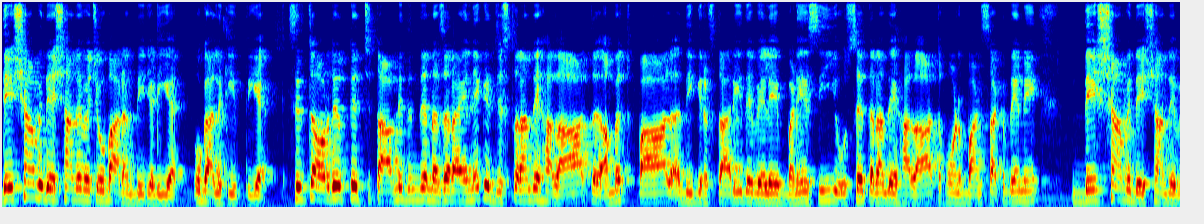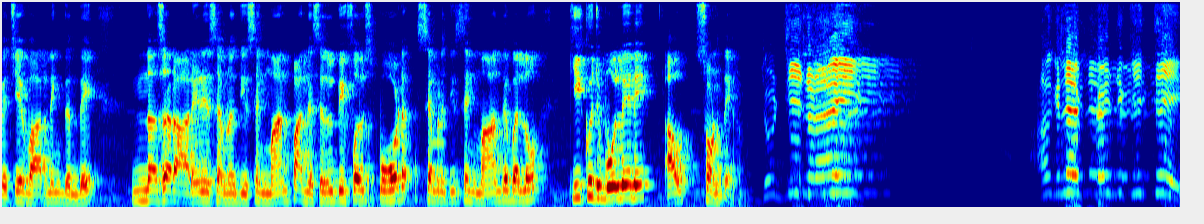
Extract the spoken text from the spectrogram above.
ਦੇਸ਼ਾਂ ਵਿਦੇਸ਼ਾਂ ਦੇ ਵਿੱਚ ਉਭਾਰਨ ਦੀ ਜਿਹੜੀ ਹੈ, ਉਹ ਗੱਲ ਕੀਤੀ ਹੈ। ਸਿੱਧੇ ਤੌਰ ਦੇ ਉੱਤੇ ਚੇਤਾਵਨੀ ਦਿੰਦੇ ਨਜ਼ਰ ਆਏ ਨੇ ਕਿ ਜਿਸ ਤਰ੍ਹਾਂ ਦੇ ਹਾਲਾਤ ਅੰਮ੍ਰਿਤਪਾਲ ਦੀ ਗ੍ਰਿਫਤਾਰੀ ਦੇ ਵੇਲੇ ਬਣੇ ਸੀ, ਉਸੇ ਤਰ੍ਹਾਂ ਦੇ ਹਾਲਾਤ ਹੁਣ ਬਣ ਸਕਦੇ ਨੇ। ਦੇਸ਼ਾਂ ਵਿਦੇਸ਼ਾਂ ਦੇ ਵਿੱਚ ਇਹ ਵਾਰਨਿੰਗ ਦਿੰਦੇ ਨਜ਼ਰ ਆ ਰਹੇ ਨੇ ਸਿਮਰਨਜੀਤ ਸਿੰਘ ਮਾਨ। ਭਾਨੇ ਸਿੱਧੂ ਦੀ ਫੁੱਲ ਸਪੋਰਟ ਸਿਮਰਨਜੀਤ ਸਿੰਘ ਮਾਨ ਦੇ ਵੱਲੋਂ। ਕੀ ਕੁਝ ਬੋਲੇ ਨੇ? ਆਓ ਸੁਣਦੇ ਹਾਂ। ਦੂਜੀ ਲੜਾਈ ਅਗਲੇ ਪਿੰਡ ਕੀਤੀ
